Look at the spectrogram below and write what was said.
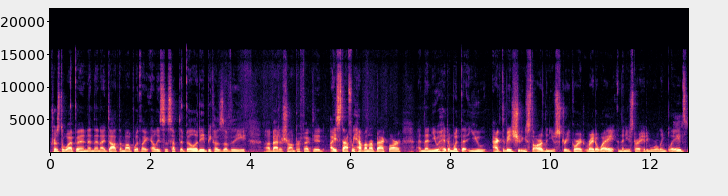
Crystal Weapon, and then I dot them up with like Ele Susceptibility because of the uh, Perfected Ice Staff we have on our back bar. And then you hit them with that. You activate Shooting Star, then you streak right, right away, and then you start hitting Whirling Blades.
